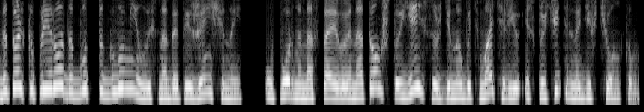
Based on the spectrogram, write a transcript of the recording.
да только природа будто глумилась над этой женщиной, упорно настаивая на том, что ей суждено быть матерью исключительно девчонкам.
